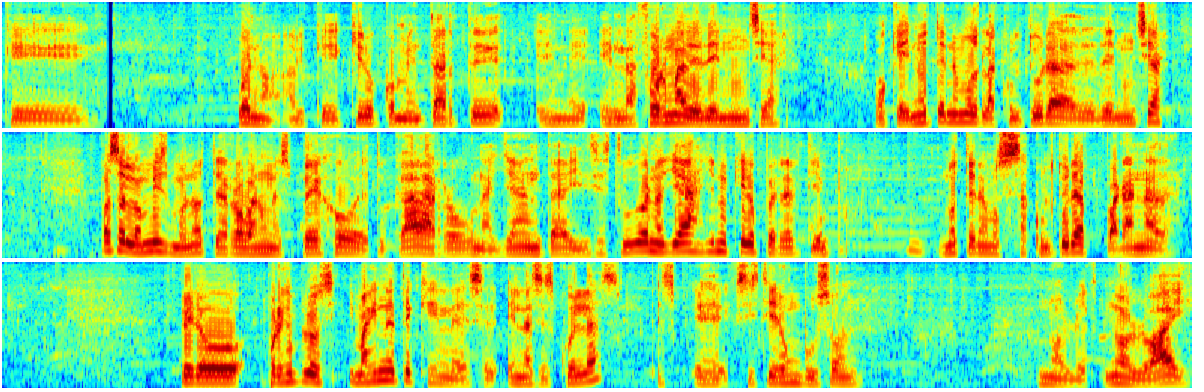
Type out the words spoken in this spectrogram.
que bueno, al que quiero comentarte en, la forma de denunciar. Ok, no tenemos la cultura de denunciar. Pasa lo mismo, ¿no? Te roban un espejo de tu carro, una llanta y dices tú, bueno, ya, yo no quiero perder tiempo. No tenemos esa cultura para nada. Pero, por ejemplo, imagínate que en las, en las escuelas eh, existiera un buzón. No lo, no lo hay.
